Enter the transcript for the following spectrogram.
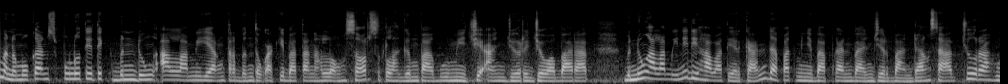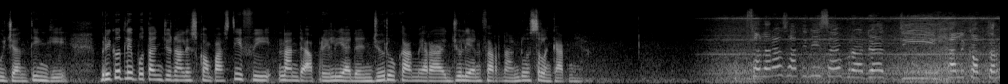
menemukan 10 titik bendung alami yang terbentuk akibat tanah longsor setelah gempa bumi Cianjur, Jawa Barat. Bendung alam ini dikhawatirkan dapat menyebabkan banjir bandang saat curah hujan tinggi. Berikut liputan jurnalis Kompas TV, Nanda Aprilia dan juru kamera Julian Fernando selengkapnya. Saudara, saat ini saya berada di helikopter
